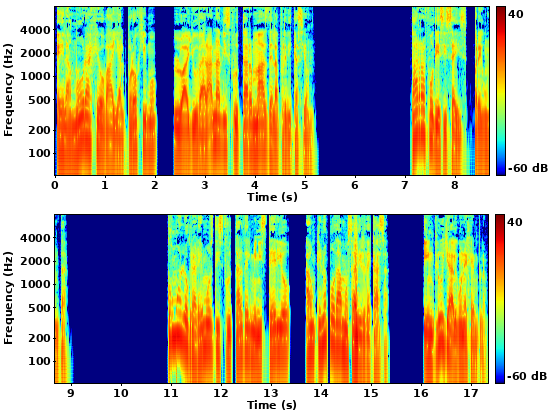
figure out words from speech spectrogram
El amor a Jehová y al prójimo lo ayudarán a disfrutar más de la predicación. Párrafo 16. Pregunta. ¿Cómo lograremos disfrutar del ministerio aunque no podamos salir de casa? Incluya algún ejemplo.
